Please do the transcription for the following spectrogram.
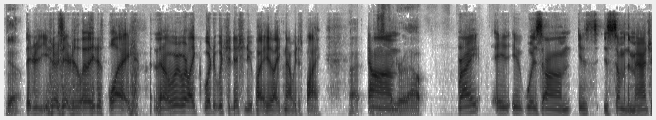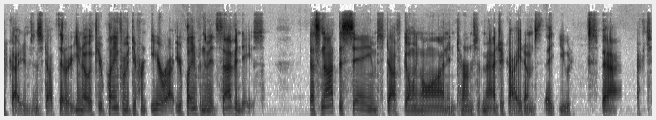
Yeah. They just, you know, they just, they just play. You know, we were like, what, which edition do you play? You're like, no, we just play. Right. We'll just Um, figure it out. Right? It, it was um, is is some of the magic items and stuff that are you know if you're playing from a different era, you're playing from the mid '70s. That's not the same stuff going on in terms of magic items that you would expect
